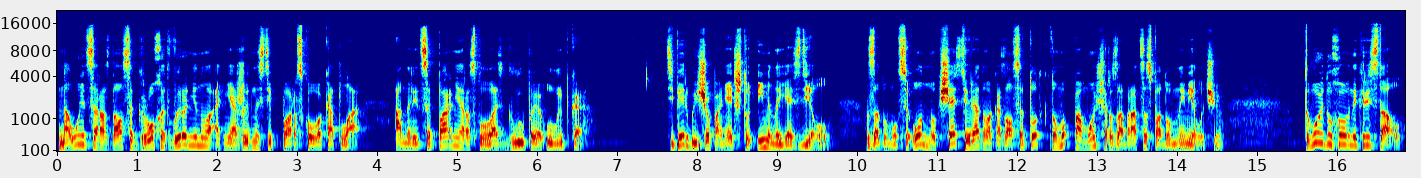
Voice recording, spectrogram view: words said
На улице раздался грохот выроненного от неожиданности парского котла, а на лице парня расплылась глупая улыбка. Теперь бы еще понять, что именно я сделал. Задумался он, но, к счастью, рядом оказался тот, кто мог помочь разобраться с подобной мелочью. «Твой духовный кристалл!»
